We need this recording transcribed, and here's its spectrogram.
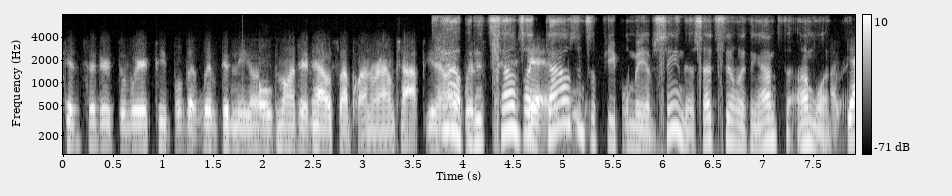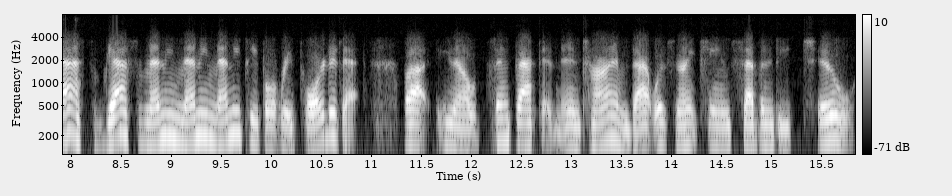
considered the weird people that lived in the old haunted house up on Round Top. You know, yeah, it but it sounds like thousands of people may have seen this. That's the only thing I'm th- I'm wondering. Yes, yes, many, many, many people reported it. But you know, think back in, in time. That was 1972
